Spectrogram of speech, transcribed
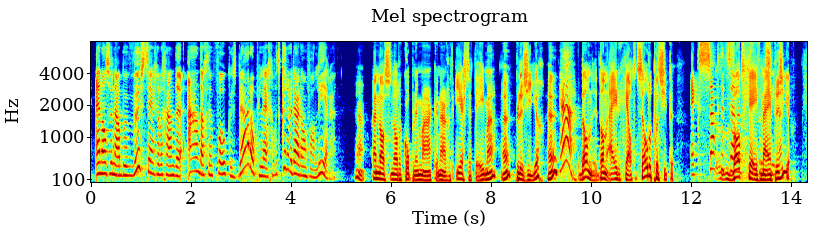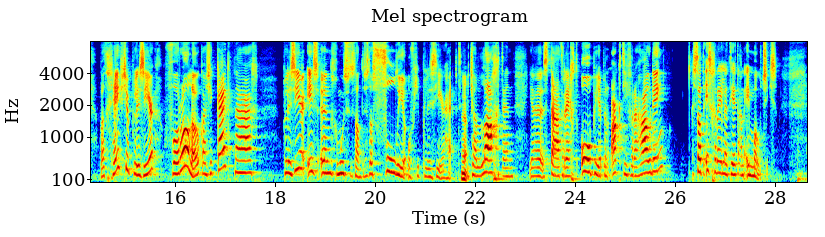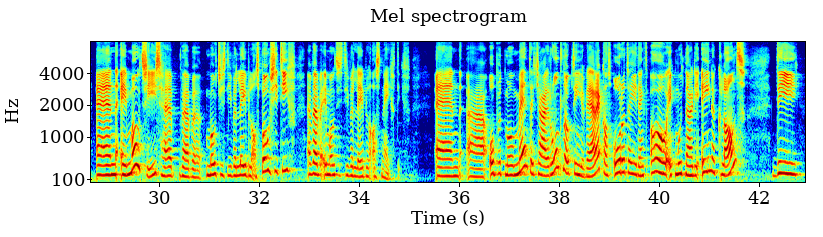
En als we nou bewust zeggen, we gaan de aandacht en focus daarop leggen, wat kunnen we daar dan van leren? Ja, en als we dan de koppeling maken naar het eerste thema, hè, plezier, hè, ja. dan, dan eigenlijk geldt hetzelfde principe. Exact hetzelfde Wat geeft mij een plezier? Wat geeft je plezier? Vooral ook als je kijkt naar... Plezier is een gemoedstoestand. Dus dat voel je of je plezier hebt. Dat je lacht en je staat rechtop, je hebt een actievere houding. Dus dat is gerelateerd aan emoties. En emoties, we hebben emoties die we labelen als positief en we hebben emoties die we labelen als negatief. En uh, op het moment dat jij rondloopt in je werk als auditor, je denkt, oh, ik moet naar die ene klant die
